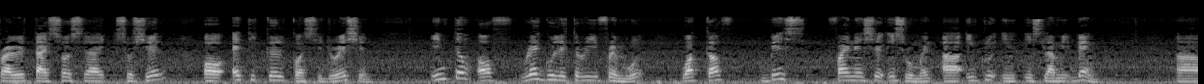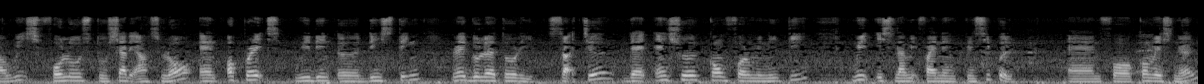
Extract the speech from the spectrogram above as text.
prioritize social, social or ethical consideration. In terms of regulatory framework, wakaf based financial instrument are included in Islamic bank, uh, which follows to Sharia law and operates within a distinct regulatory structure that ensure conformity with Islamic finance principle. And for conventional,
